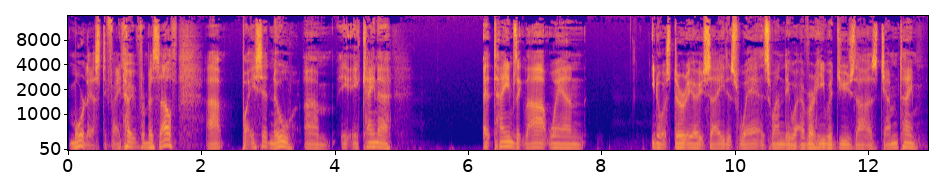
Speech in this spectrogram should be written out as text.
more or less to find out for myself. Uh, but he said no. Um, kind of at times like that when you know it's dirty outside, it's wet, it's windy, whatever. He would use that as gym time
